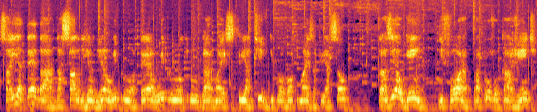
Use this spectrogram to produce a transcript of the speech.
sair até da, da sala de reunião, ir para um hotel, ou ir para um outro lugar mais criativo, que provoque mais a criação, trazer alguém de fora para provocar a gente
